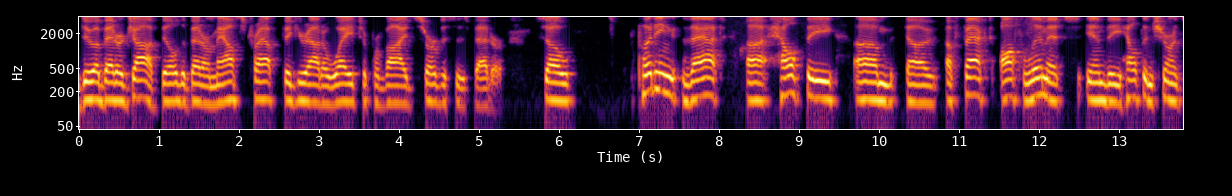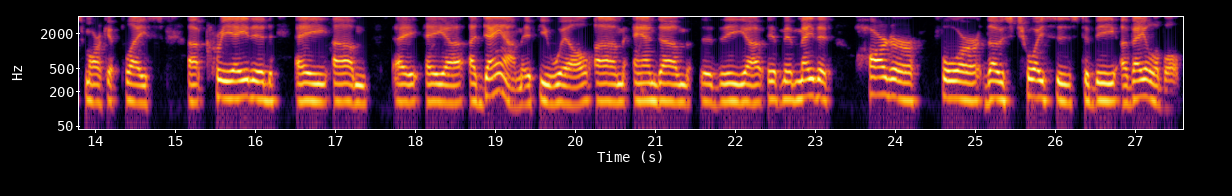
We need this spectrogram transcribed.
do a better job, build a better mousetrap, figure out a way to provide services better. So, putting that uh, healthy um, uh, effect off limits in the health insurance marketplace uh, created a um, a, a, uh, a, dam, if you will, um, and um, the uh, it, it, made it harder for those choices to be available.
